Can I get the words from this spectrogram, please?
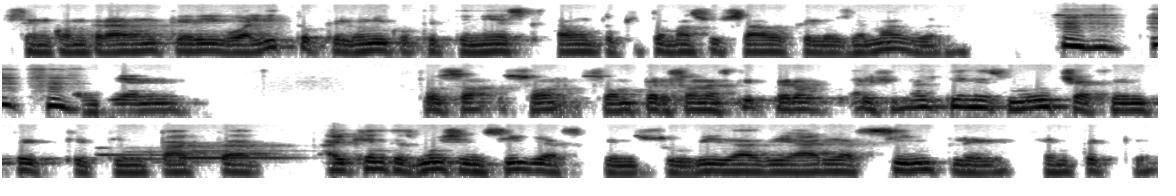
se encontraron que era igualito, que lo único que tenía es que estaba un poquito más usado que los demás, ¿verdad? También, pues son, son, son personas que, pero al final tienes mucha gente que te impacta hay gentes muy sencillas que en su vida diaria, simple, gente que,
